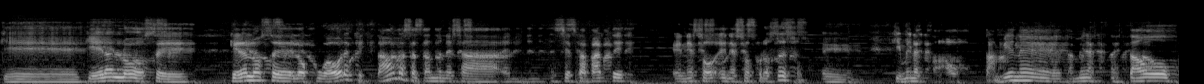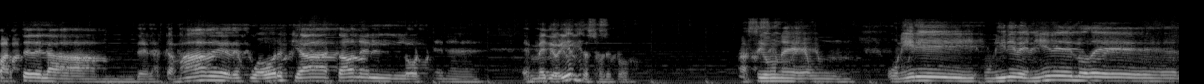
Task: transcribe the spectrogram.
que, que eran los eh, que eran los, eh, los jugadores que estaban resaltando en esa en, cierta parte en eso en esos procesos. Jiménez también, eh, también ha estado parte de la, de la camada de, jugadores que ha estado en el, en, Medio Oriente, sobre todo. ha sido un, un, un, ir y, un ir y venir lo de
